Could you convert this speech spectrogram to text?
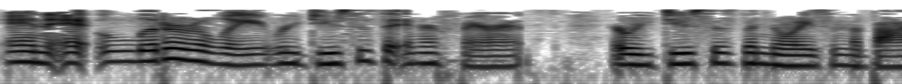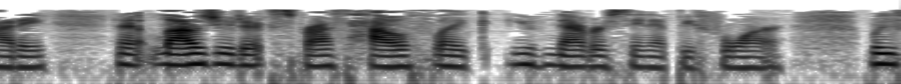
And it literally reduces the interference it reduces the noise in the body and it allows you to express health like you've never seen it before. We've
